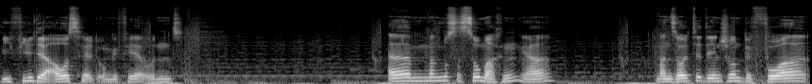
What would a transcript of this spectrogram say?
wie viel der aushält ungefähr und ähm, man muss das so machen, ja, man sollte den schon bevor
